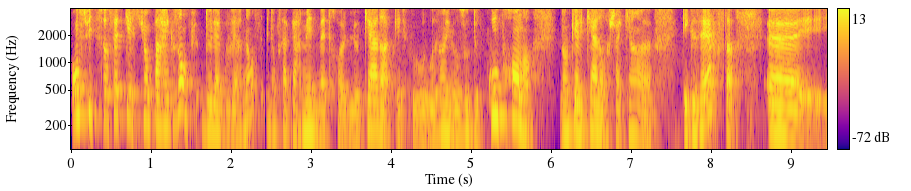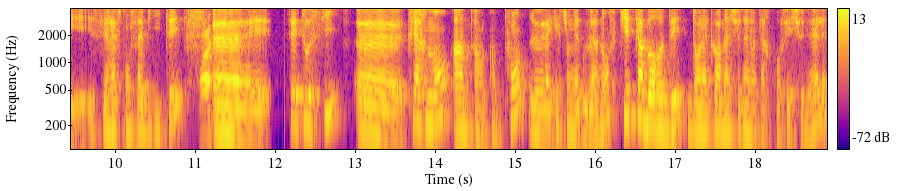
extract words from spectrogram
Ensuite, sur cette question, par exemple, de la gouvernance, et donc ça permet de mettre le cadre et aux uns et aux autres de comprendre dans quel cadre chacun euh, exerce euh, et, ses responsabilités. Euh, c'est aussi clairement un, point, la question de la gouvernance, qui est abordé dans l'accord national interprofessionnel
